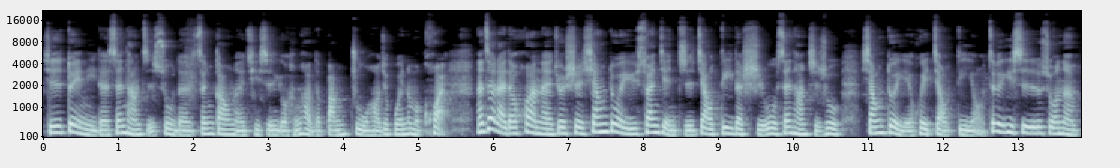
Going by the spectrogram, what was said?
其实对你的升糖指数的升高呢，其实有很好的帮助哈，就不会那么快。那再来的话呢，就是相对于酸碱值较低的食物，升糖指数相对也会较低哦。这个意思是说呢，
